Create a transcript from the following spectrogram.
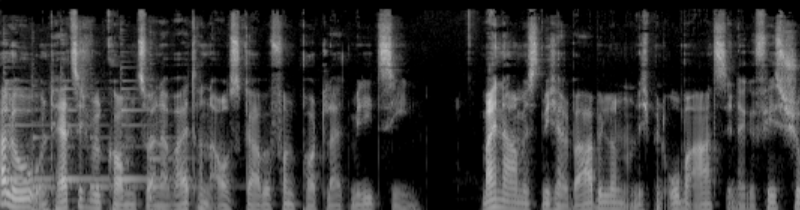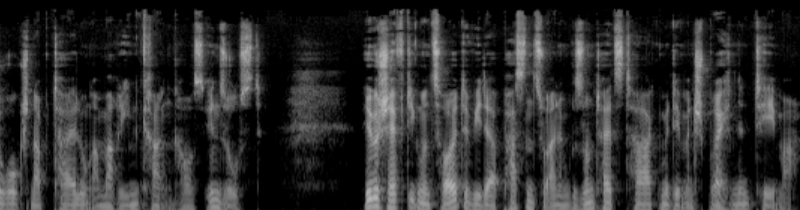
Hallo und herzlich willkommen zu einer weiteren Ausgabe von Potlight Medizin. Mein Name ist Michael Babylon und ich bin Oberarzt in der Gefäßchirurgischen Abteilung am Marienkrankenhaus in Soest. Wir beschäftigen uns heute wieder passend zu einem Gesundheitstag mit dem entsprechenden Thema.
